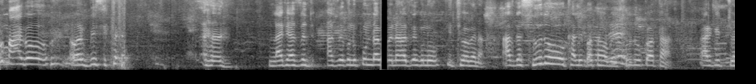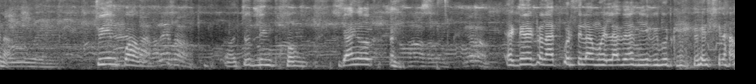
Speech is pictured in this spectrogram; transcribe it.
মা গো আমার বেশি লাইফে আজকে আজকে কোনো পুন্ডা হবে না আজকে কোনো কিচ্ছু হবে না। আজকে শুধু খালি কথা হবে, শুধু কথা, আর কিচ্ছু না। চুইং পং, চুদলিং পং। যাই হোক, একদিন একটা লাইভ করছিলাম, ওই লাইভে আমি রিপোর্ট খেয়ে ফেলছিলাম।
